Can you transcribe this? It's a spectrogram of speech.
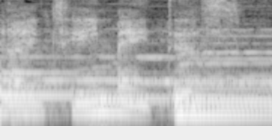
19 made this.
